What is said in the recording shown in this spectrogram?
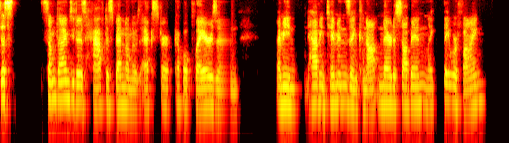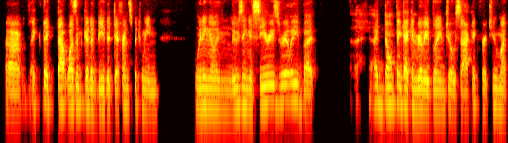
just sometimes you just have to spend on those extra couple players. And I mean, having Timmins and Connauton there to sub in, like they were fine. Uh, like they, that wasn't going to be the difference between winning and losing a series, really. But I don't think I can really blame Joe Sakic for too much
